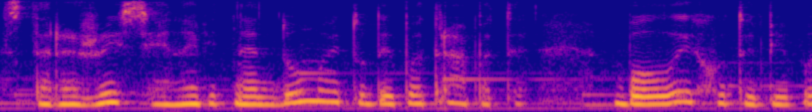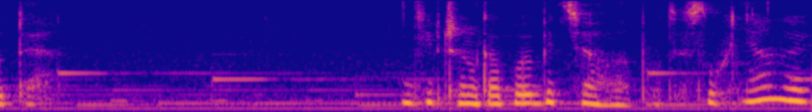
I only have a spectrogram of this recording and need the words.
Стережися і навіть не думай туди потрапити, бо лихо тобі буде. Дівчинка пообіцяла бути слухняною,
